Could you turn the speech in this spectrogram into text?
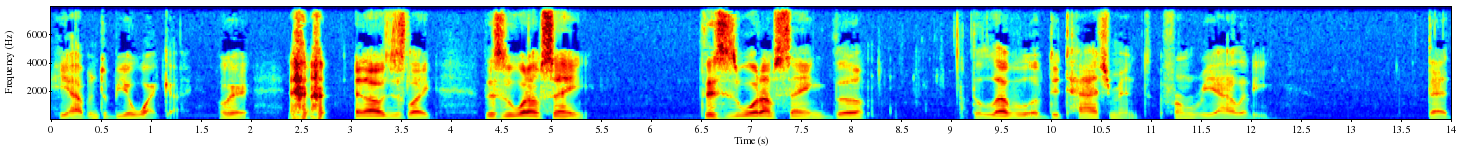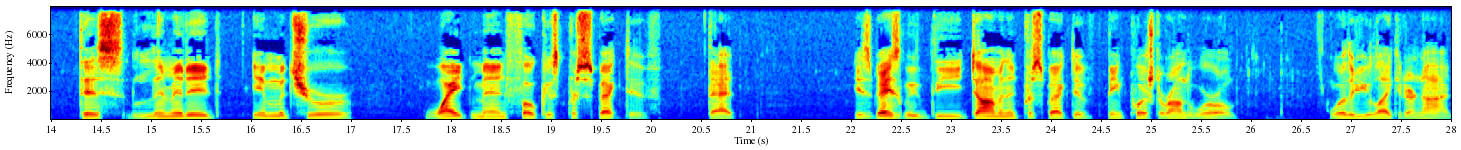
He happened to be a white guy. Okay? and I was just like, this is what I'm saying. This is what I'm saying. The the level of detachment from reality that this limited, immature white man focused perspective that is basically the dominant perspective being pushed around the world whether you like it or not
